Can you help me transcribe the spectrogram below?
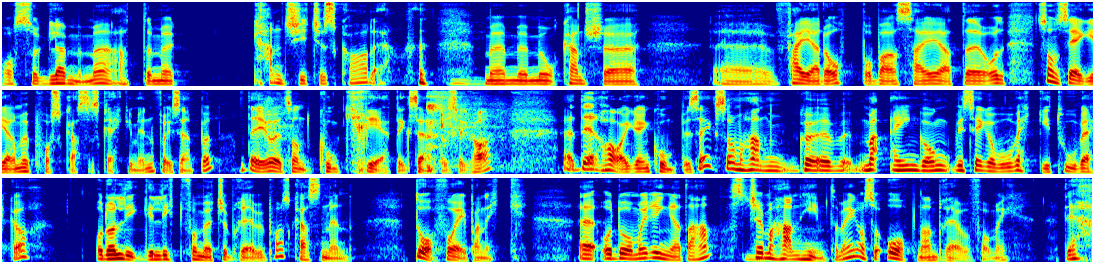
Og så glemmer vi at vi kanskje ikke skal det. Men vi må kanskje uh, feie det opp og bare si at og Sånn som jeg gjør med postkasseskrekken min, f.eks. Det er jo et sånn konkret eksempel som jeg har. Der har jeg en kompis jeg, som han med en gang, hvis jeg har vært vekke i to uker, og det ligger litt for mye brev i postkassen min, da får jeg panikk. Og da må jeg ringe til han, så kommer han hjem til meg, og så åpner han brevet for meg. Det er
